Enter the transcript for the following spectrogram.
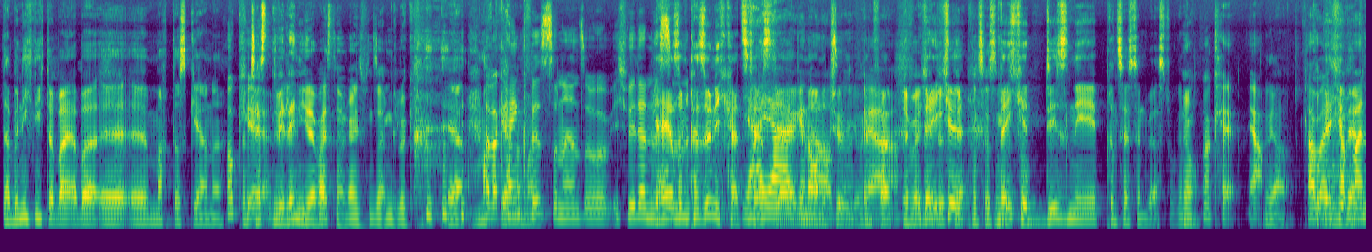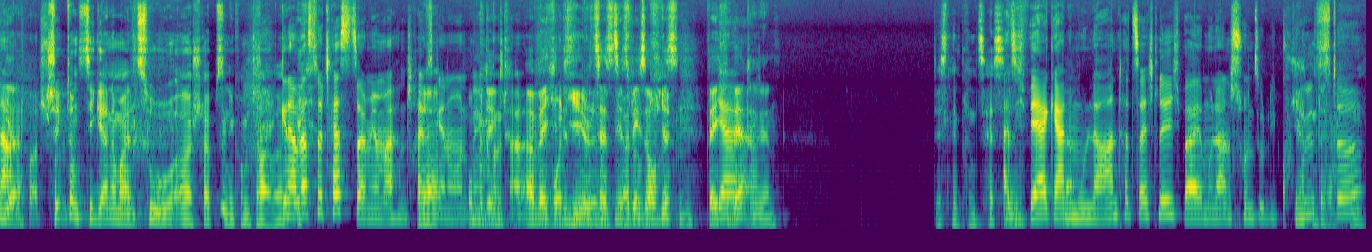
Da bin ich nicht dabei, aber äh, äh, macht das gerne. dann Okay. testen wir Lenny, der weiß noch gar nichts von seinem Glück. Ja, Aber kein mal. Quiz, sondern so, ich will dann wissen. Ja, ja, so ein Persönlichkeitstest. Ja, Ja, ja, genau, genau, natürlich, so auf jeden. Fall. Ja, welche Disney-Prinzessin bist welche du? Disney-Prinzessin wärst du, genau. Ja. Okay, ja. Ja. Aber Guck, ich habe meine. Antwort. Schon. Schickt uns die gerne mal zu. Äh, Schreibt es in die Kommentare. Genau, was für Tests sollen wir machen? Schreib's Ja, gerne unten Unbedingt. in die Kommentare. Aber welche? Disney-Prinzessin? Jetzt will ich es auch 2004? wissen. Welche wärt ihr denn? Disney-Prinzessin. Also ich wäre gerne. Mulan tatsächlich, weil Mulan ist schon so die coolste.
